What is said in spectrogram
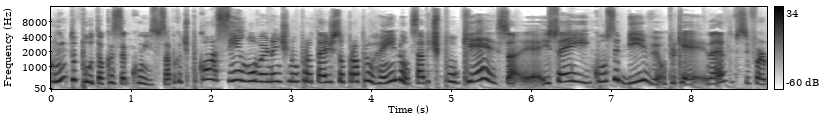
muito puta com, essa, com isso, sabe? Tipo, como assim o governante não protege seu próprio reino? Sabe? Tipo, o quê? É, isso é inconcebível. Porque, né, se for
